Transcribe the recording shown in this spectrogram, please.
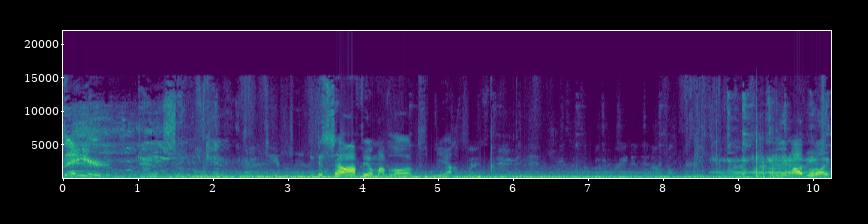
there, dude. You can't see it is how I film my vlogs. Yeah. And then I'll be like,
